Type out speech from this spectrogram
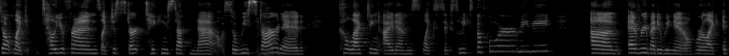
Don't like tell your friends, like just start taking stuff now. So we mm-hmm. started mm-hmm. collecting items like six weeks before, maybe. Um, everybody we knew were like, if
